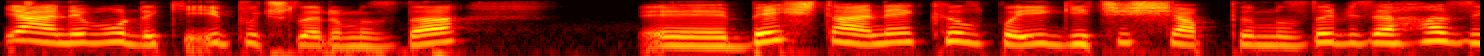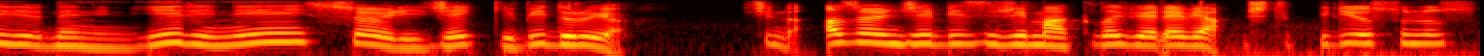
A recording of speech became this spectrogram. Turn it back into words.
Yani buradaki ipuçlarımızda 5 tane kıl payı geçiş yaptığımızda bize hazinenin yerini söyleyecek gibi duruyor. Şimdi az önce biz Rimak'la görev yapmıştık biliyorsunuz.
